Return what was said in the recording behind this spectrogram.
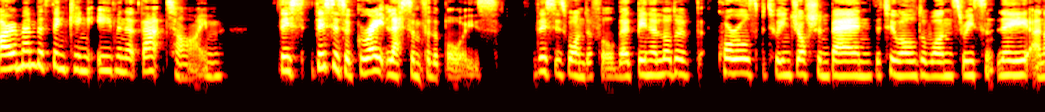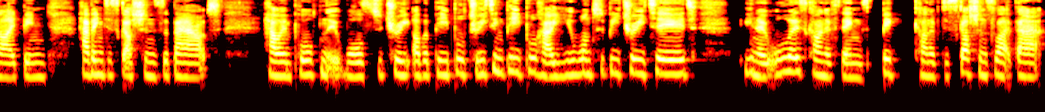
I remember thinking, even at that time, this this is a great lesson for the boys this is wonderful. There'd been a lot of quarrels between Josh and Ben, the two older ones recently, and I'd been having discussions about how important it was to treat other people, treating people how you want to be treated, you know, all those kind of things, big kind of discussions like that.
